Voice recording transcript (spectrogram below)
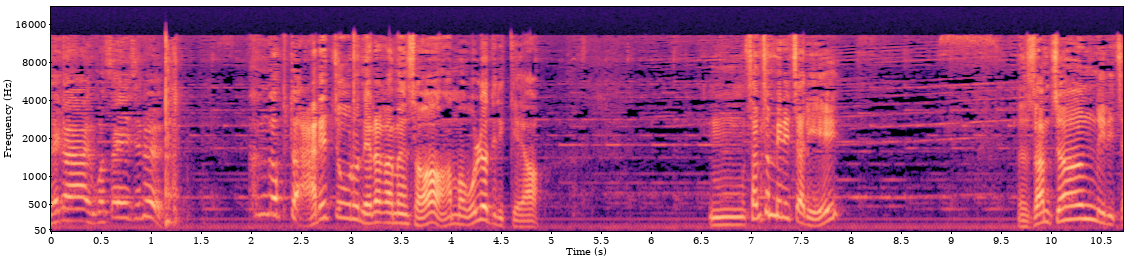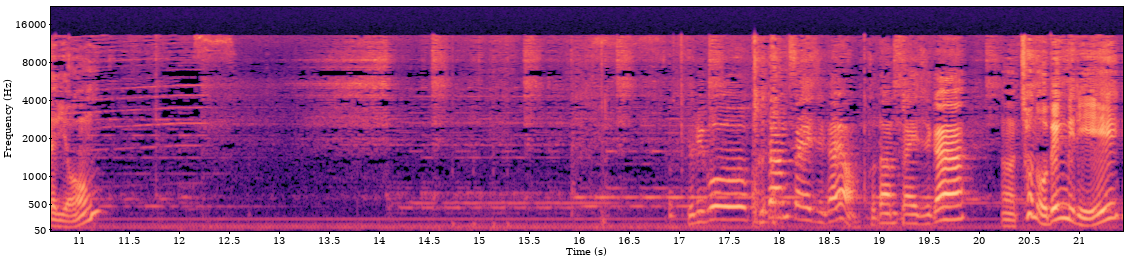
제가 이거 사이즈를 큰 것부터 아래쪽으로 내려가면서 한번 올려드릴게요. 음, 3000ml짜리. 3000ml짜리용 그리고 그 다음 사이즈가요. 그 다음 사이즈가 어, 1500ml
